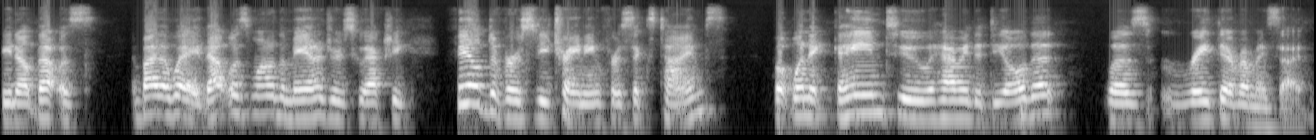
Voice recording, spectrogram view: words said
you know, that was. And by the way, that was one of the managers who actually failed diversity training for six times. But when it came to having to deal with it, was right there by my side.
